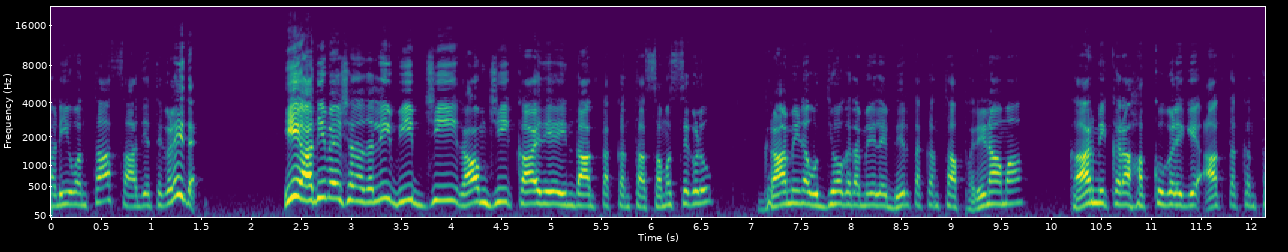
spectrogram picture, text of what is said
ನಡೆಯುವಂಥ ಸಾಧ್ಯತೆಗಳಿದೆ. ಈ ಅಧಿವೇಶನದಲ್ಲಿ ವಿಬ್ಜಿ ರಾಮ್ಜಿ ಕಾಯ್ದೆಯಿಂದ ಆಗ್ತಕ್ಕಂಥ ಸಮಸ್ಯೆಗಳು, ಗ್ರಾಮೀಣ ಉದ್ಯೋಗದ ಮೇಲೆ ಬೀರ್ತಕ್ಕಂಥ ಪರಿಣಾಮ ಕಾರ್ಮಿಕರ ಹಕ್ಕುಗಳಿಗೆ ಆಗ್ತಕ್ಕಂಥ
